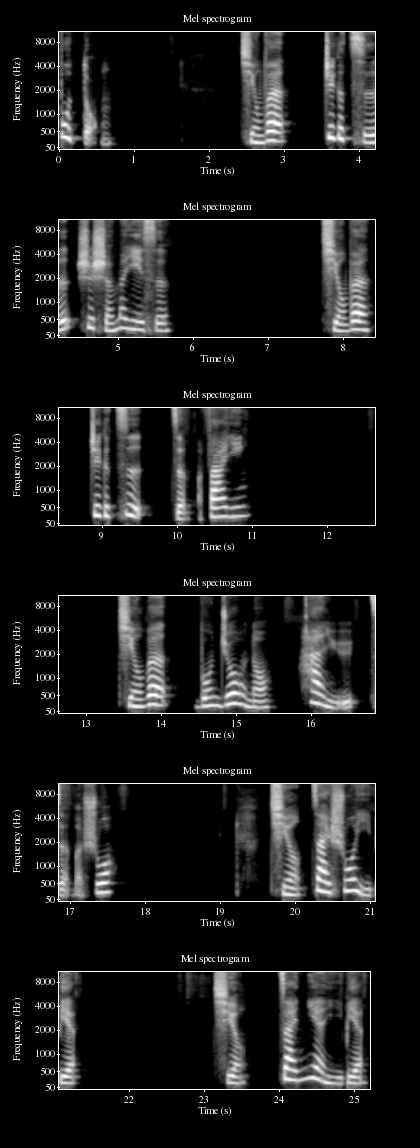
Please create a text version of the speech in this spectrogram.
不懂。请问这个词是什么意思？请问这个字怎么发音？请问 “Buongiorno” 汉语怎么说？请再说一遍。请再念一遍。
